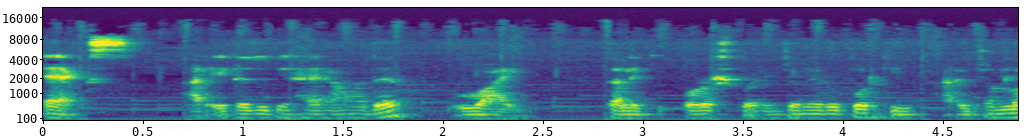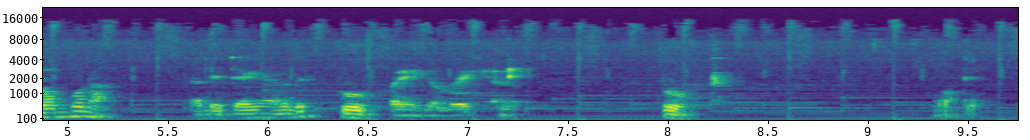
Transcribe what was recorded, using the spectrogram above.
এক্স আর এটা যদি হয় আমাদের ওয়াই তাহলে কি পরস্পর একজনের উপর কি আরেকজন লম্ব না? তাহলে এটাই আমাদের প্রুফ হয়ে গেল এখানে প্রুফ ওকে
